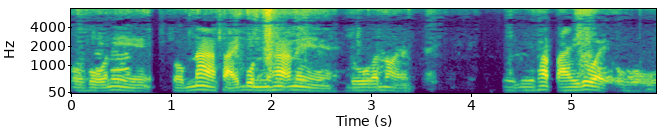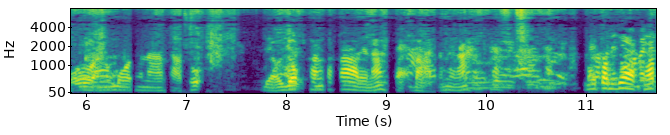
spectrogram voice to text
โอ้โห นี่สมหน้าสายบุญนะฮะ นี่ ดูกันหน่อย มีผ้าไตรด้วย โอ้โหอนุโมทนาสาธุ เดี๋ยวยกทั้งตะกร้าเลยนะแตะบาทนะนะ ไม่ต้องแยกครับ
